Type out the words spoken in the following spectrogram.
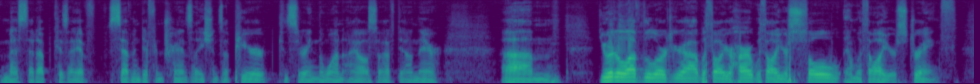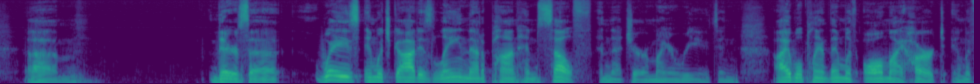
mess that up because I have seven different translations up here, considering the one I also have down there. Um, you are to love the Lord your God with all your heart, with all your soul, and with all your strength. um, there's uh, ways in which God is laying that upon himself in that Jeremiah reads. And I will plant them with all my heart and with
